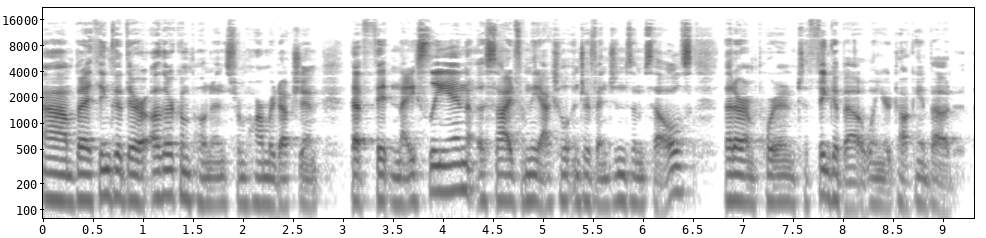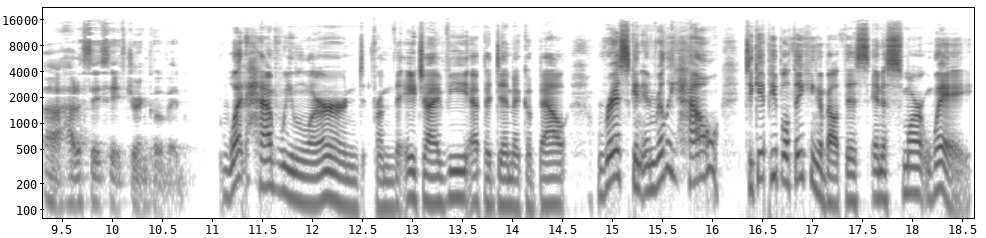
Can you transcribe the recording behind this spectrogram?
Um, but I think that there are other components from harm reduction that fit nicely in, aside from the actual interventions themselves, that are important to think about when you're talking about uh, how to stay safe during COVID. What have we learned from the HIV epidemic about risk and, and really how to get people thinking about this in a smart way?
